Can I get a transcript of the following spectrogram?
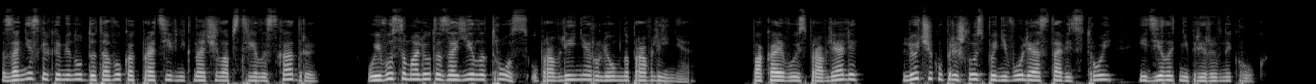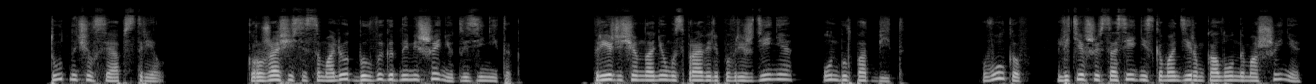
За несколько минут до того, как противник начал обстрел эскадры, у его самолета заело трос управления рулем направления. Пока его исправляли, летчику пришлось поневоле оставить строй и делать непрерывный круг. Тут начался обстрел. Кружащийся самолет был выгодной мишенью для зениток. Прежде чем на нем исправили повреждения, он был подбит. Волков, летевший в соседней с командиром колонны машине,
